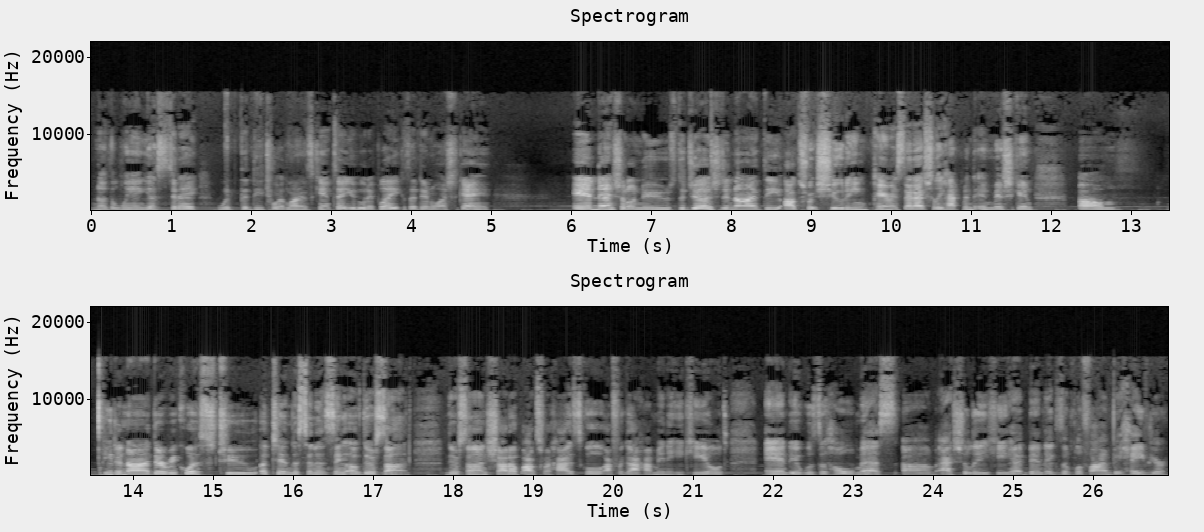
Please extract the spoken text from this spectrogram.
another win yesterday with the Detroit Lions. Can't tell you who they played because I didn't watch the game. In national news, the judge denied the Oxford shooting parents that actually happened in Michigan. Um, he denied their request to attend the sentencing of their son. Their son shot up Oxford High School. I forgot how many he killed. And it was a whole mess. Um, actually, he had been exemplifying behavior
